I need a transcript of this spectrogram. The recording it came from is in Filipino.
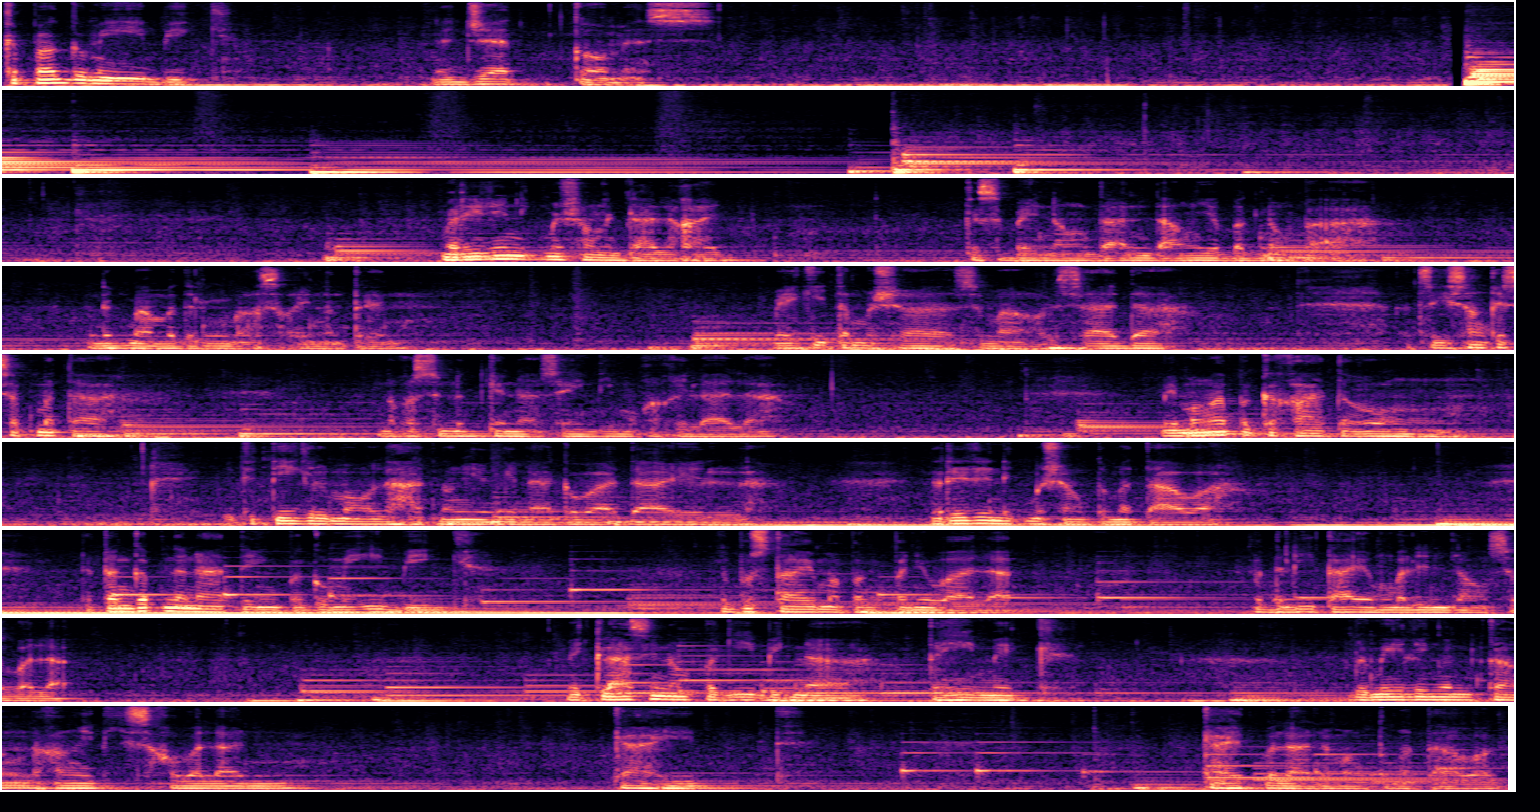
Kapag umiibig na Jet Gomez. Maririnig mo siyang naglalakad kasabay ng daan-daang yabag ng paa na nagmamadaling makasakay ng tren. Makikita mo siya sa mga kalsada at sa isang kisap mata, nakasunod ka na sa hindi mo kakilala. May mga pagkakataong ititigil mo ang lahat ng iyong ginagawa dahil naririnig mo siyang tumatawa. Natanggap na nating pag umiibig, lubos tayo mapagpaniwala. Madali tayong malinlang sa wala. May klase ng pag-ibig na tahimik lumilingon kang nakangiti sa kawalan kahit kahit wala namang tumatawag.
